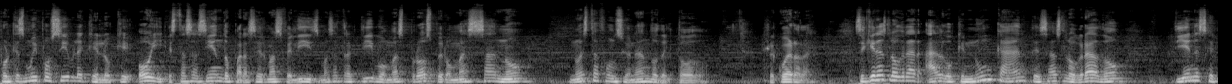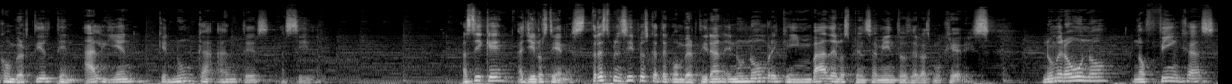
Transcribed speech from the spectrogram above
porque es muy posible que lo que hoy estás haciendo para ser más feliz, más atractivo, más próspero, más sano, no está funcionando del todo. Recuerda, si quieres lograr algo que nunca antes has logrado, tienes que convertirte en alguien que nunca antes has sido. Así que allí los tienes, tres principios que te convertirán en un hombre que invade los pensamientos de las mujeres. Número uno, no finjas,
